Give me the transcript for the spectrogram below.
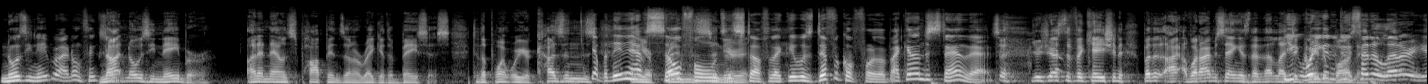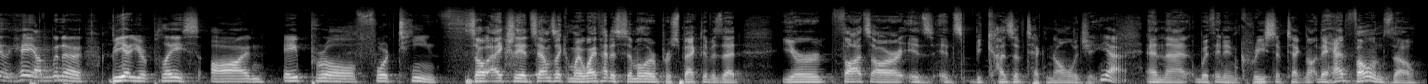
Nosy neighbor? I don't think so. Not nosy neighbor, unannounced pop-ins on a regular basis to the point where your cousins. yeah, but they didn't have cell phones and, your- stuff. Like it was difficult for them. I can understand that. Your justification, but I, what I'm saying is that that led You- to what are you gonna do? Send a letter? Like, hey, I'm gonna be at your place on April 14th. So actually, it sounds like my wife had a similar perspective. Is that your thoughts are? Is it's because of technology? Yeah. and that with an increase of technology, they had phones though.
